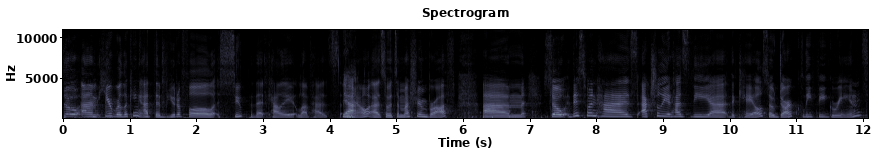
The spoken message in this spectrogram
So um, here we're looking at the beautiful soup that Calii Love has Yeah. now. Uh, so it's a mushroom broth. Um, so this one has actually it has the uh, the kale, so dark leafy greens,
